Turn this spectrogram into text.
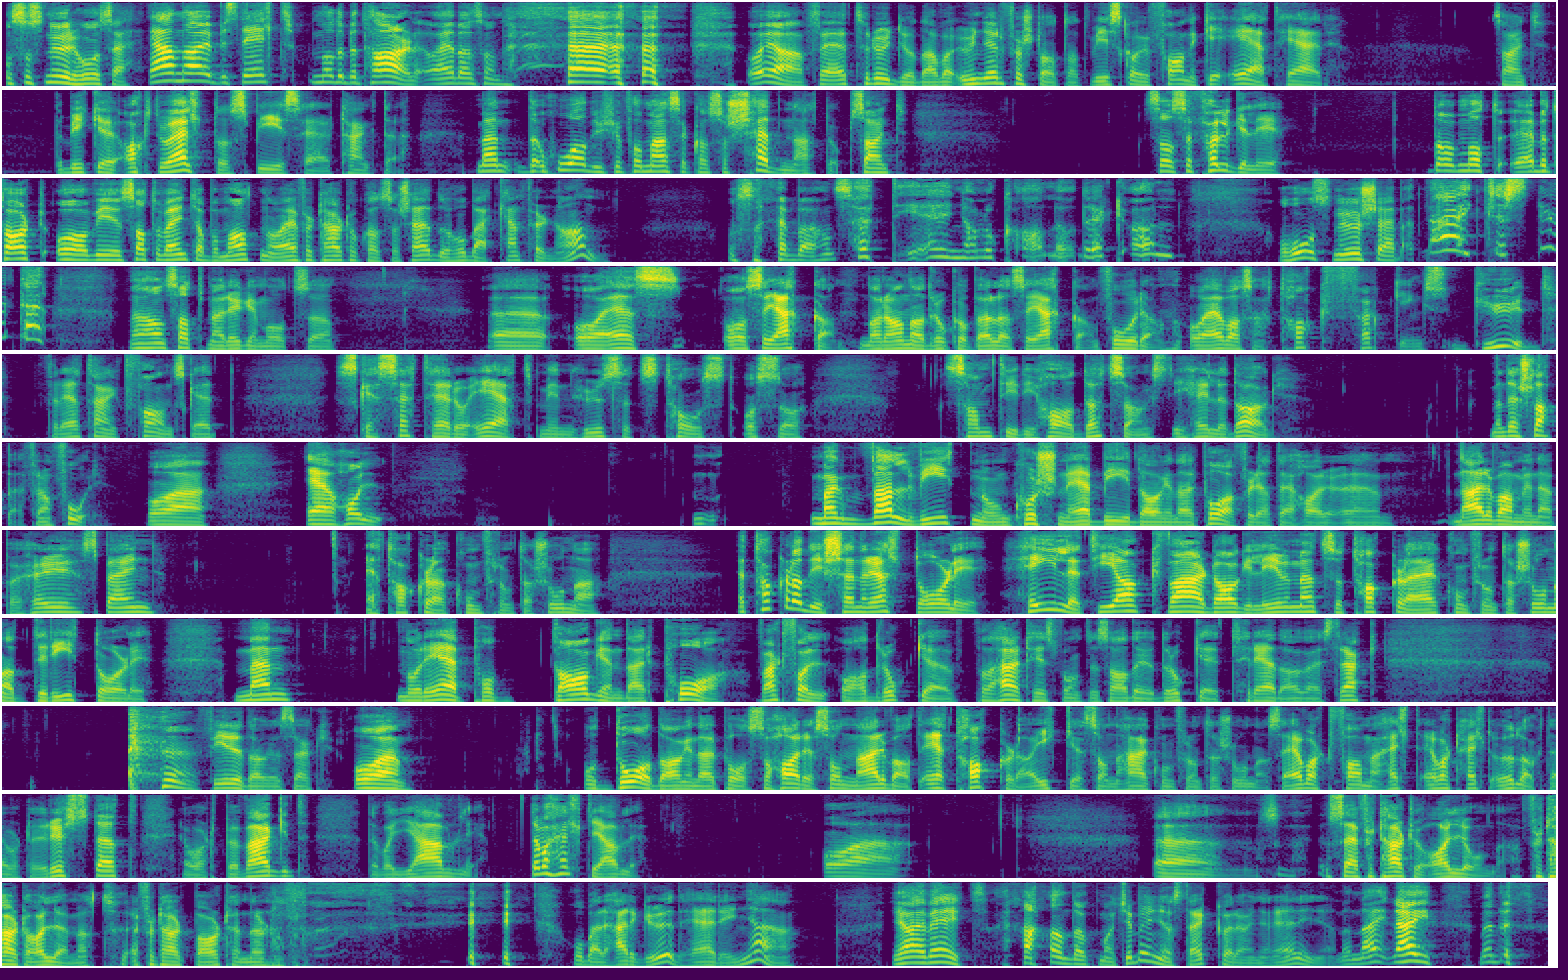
Og så snur hun seg. 'Ja, nå har jeg bestilt, må du betale?' Og jeg bare sånn Å ja, for jeg trodde jo det var underforstått at vi skal jo faen ikke et her. Sant? Det blir ikke aktuelt å spise her, tenkte jeg. Men det, hun hadde jo ikke fått med seg hva som skjedde nettopp, sant? Så selvfølgelig Da måtte jeg betalt, og vi satt og venta på maten, og jeg fortalte hva som skjedde, og hun bare 'Hvem for noen?' Og så jeg bare 'Han sitter i en av lokalet og drikker øl'. Og hun snur seg og bare 'Nei, ikke snu deg'. Men han satt med ryggen mot, så uh, og, jeg, og, så gikk han. Når han hadde drukket opp ølet, så gikk han, for han. Og jeg var sånn Takk fuckings gud! For jeg tenkte faen, skal jeg, skal jeg sitte her og ete min husets toast, og så samtidig ha dødsangst i hele dag? Men det slapp jeg, for han for. Og uh, jeg holder meg vel vitende om hvordan jeg blir dagen derpå, fordi at jeg har uh, nervene mine på høyspenn jeg takla konfrontasjoner. Jeg takla de generelt dårlig. Hele tida, hver dag i livet mitt, så takler jeg konfrontasjoner dritdårlig. Men når jeg er på dagen derpå, i hvert fall å ha drukket På dette tidspunktet så hadde jeg jo drukket tre dager i strekk. Fire dager i strekk. Og, og da, dagen derpå, så har jeg sånn nerver at jeg takla ikke sånne her konfrontasjoner. Så jeg ble faen meg helt, jeg ble helt ødelagt. Jeg ble rystet, jeg ble bevegd. Det var jævlig. Det var helt jævlig. Og uh, Så jeg fortalte jo alle om det. Fortalte alle jeg møtte. Jeg fortalte bartenderen om det. Hun bare 'Herregud, her inne?' Ja, jeg vet. Dere må ikke begynne å stikke hverandre her inne. Men nei, nei! Men det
